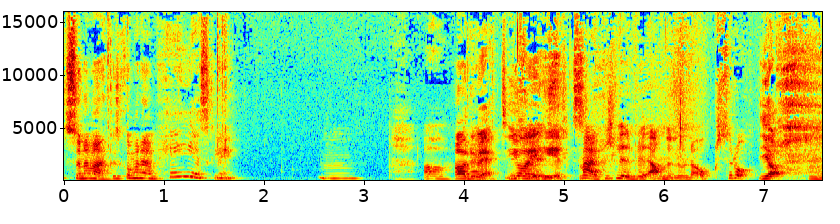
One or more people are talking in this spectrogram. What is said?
Så när Markus kommer hem, hej älskling. Ja, Ja, du vet, jag är helt- Marcus liv blir annorlunda också då. Ja. Mm.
